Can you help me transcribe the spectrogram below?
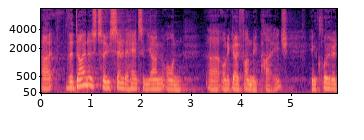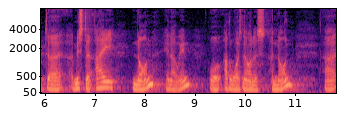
Uh, the donors to Senator Hanson-Young on, on a GoFundMe page included Mr A. Non, N-O-N, or otherwise known as Anon. Uh,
